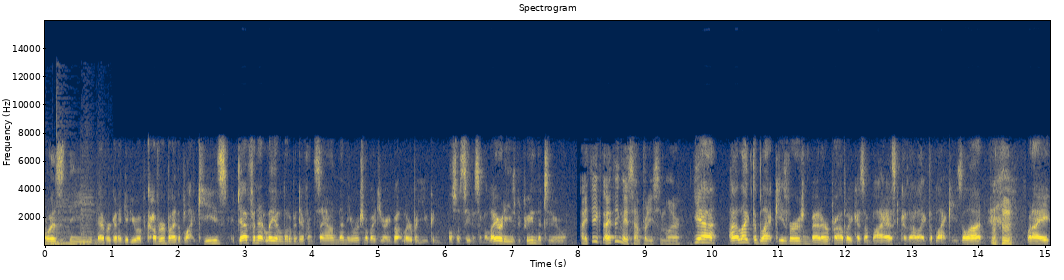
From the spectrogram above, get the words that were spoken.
That was the Never Gonna Give You Up cover by the Black Keys. Definitely a little bit different sound than the original by Jerry Butler, but you can also see the similarities between the two. I think I think they sound pretty similar. Yeah, I like the Black Keys version better, probably because I'm biased, because I like the Black Keys a lot. when I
